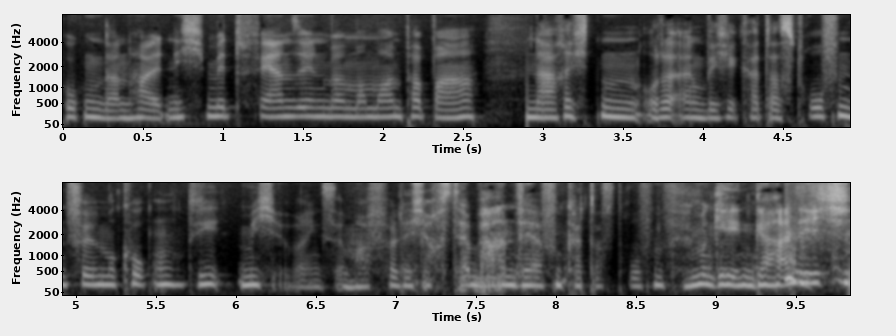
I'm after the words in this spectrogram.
gucken dann halt nicht mit Fernsehen, wenn Mama und Papa Nachrichten oder irgendwelche Katastrophenfilme gucken, die mich übrigens immer völlig aus der Bahn werfen. Katastrophenfilme gehen gar nicht.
